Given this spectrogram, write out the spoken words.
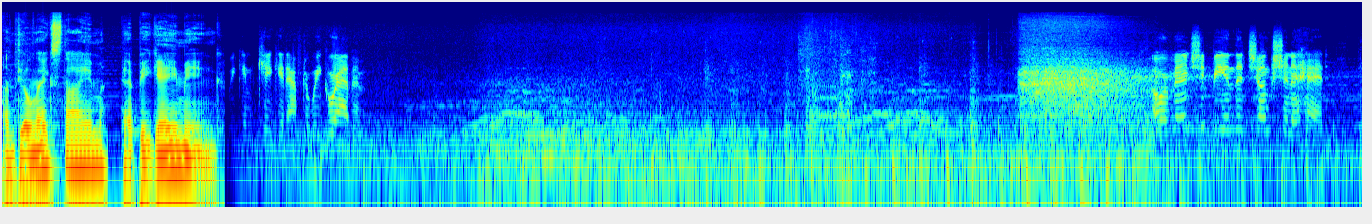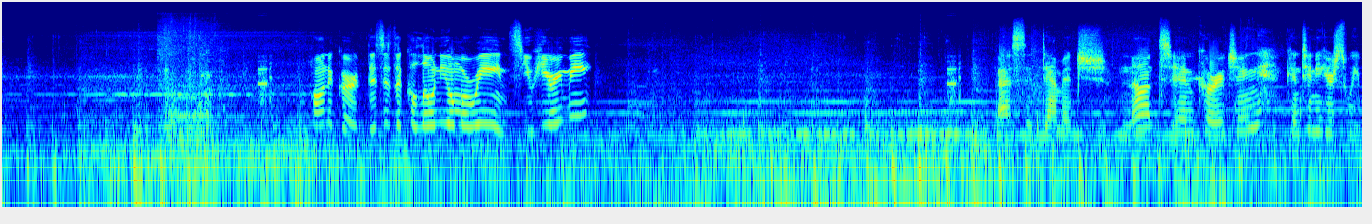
Until next time, happy gaming! We can kick it after we grab him. Our men should be in the junction ahead. Honecker, this is the Colonial Marines. You hearing me? Damage. Not encouraging. Continue your sweep.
